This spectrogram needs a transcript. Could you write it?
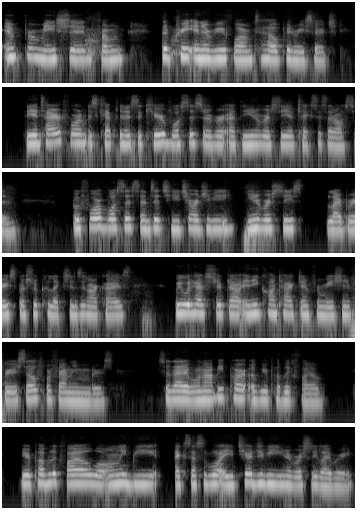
information from the pre-interview form to help in research. The entire form is kept in a secure Voces server at the University of Texas at Austin. Before Voces sends it to UTRGV University's Library Special Collections and Archives, we would have stripped out any contact information for yourself or family members so that it will not be part of your public file. Your public file will only be accessible at UTRGV University Library.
